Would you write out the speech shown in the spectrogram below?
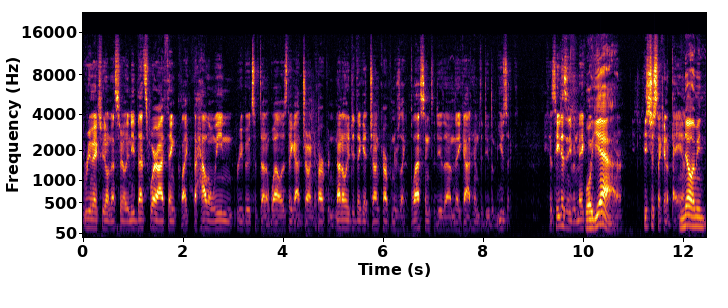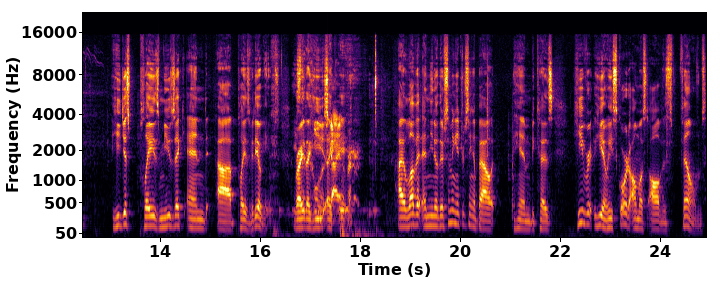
remakes, we don't necessarily need. That's where I think like the Halloween reboots have done it well. Is they got John Carpenter. Not only did they get John Carpenter's like blessing to do them, they got him to do the music because he doesn't even make. Well, yeah. anymore. He's just like in a band. No, I mean, he just plays music and uh, plays video games, He's right? like he, like, guy it- ever. I love it, and you know, there's something interesting about him because he, re- you know, he scored almost all of his films,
